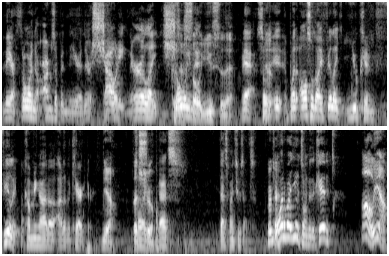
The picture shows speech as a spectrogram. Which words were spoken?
They are throwing their arms up in the air. They're shouting. They're like showing they're so that. used to that. Yeah. So, Yeah. It, but also though, I feel like you can feel it coming out of out of the character. Yeah, that's So, like, true. That's that's my two cents. Very So good. what about you, Tony the Kid? Oh yeah.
